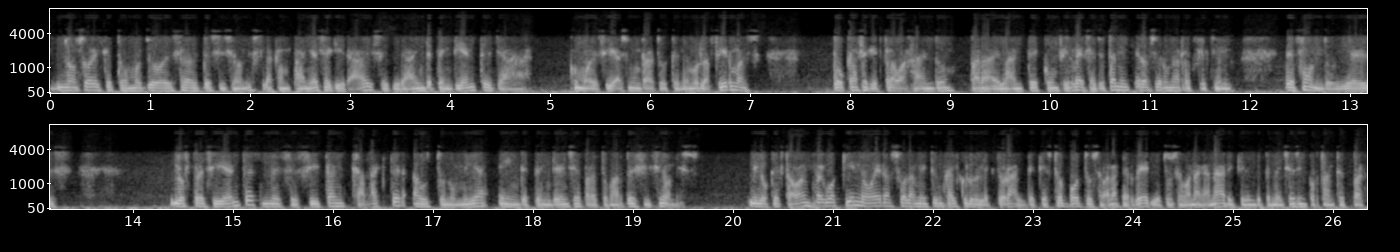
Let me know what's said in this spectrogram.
no soy el que tomo yo esas decisiones. La campaña seguirá y seguirá independiente. Ya, como decía hace un rato, tenemos las firmas. Toca seguir trabajando para adelante con firmeza. Yo también quiero hacer una reflexión de fondo y es los presidentes necesitan carácter, autonomía e independencia para tomar decisiones. Y lo que estaba en juego aquí no era solamente un cálculo electoral, de que estos votos se van a perder y otros se van a ganar y que la independencia es importante para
